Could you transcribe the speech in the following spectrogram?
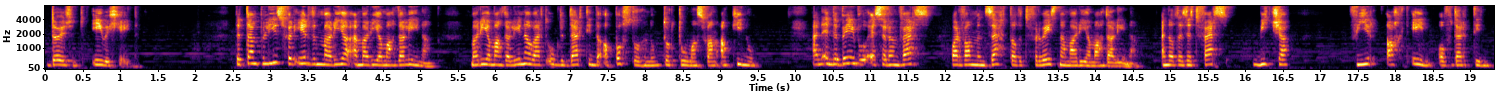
Duizend, eeuwigheid. De Tempeliers vereerden Maria en Maria Magdalena. Maria Magdalena werd ook de dertiende apostel genoemd door Thomas van Aquino. En in de Bijbel is er een vers waarvan men zegt dat het verwijst naar Maria Magdalena. En dat is het vers Bicha 4, 8, 1 of 13.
